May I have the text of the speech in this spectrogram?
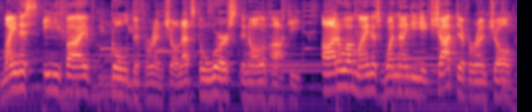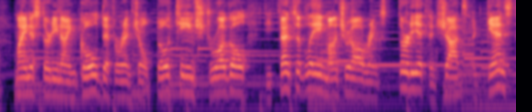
minus 85 goal differential. That's the worst in all of hockey. Ottawa minus 198 shot differential, minus 39 goal differential. Both teams struggle defensively. Montreal ranks 30th in shots against.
